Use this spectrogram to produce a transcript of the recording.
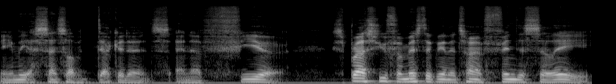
namely a sense of decadence and of fear, expressed euphemistically in the term fin de siècle,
